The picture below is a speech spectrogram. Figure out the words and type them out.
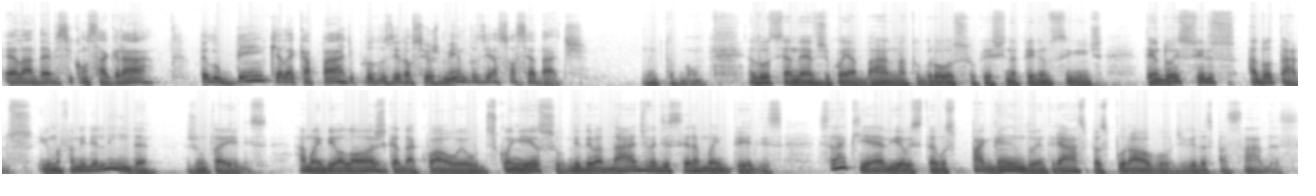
ela deve se consagrar pelo bem que ela é capaz de produzir aos seus membros e à sociedade. Muito bom. Lúcia Neves de Cuiabá, no Mato Grosso, Cristina pegando o seguinte: tenho dois filhos adotados e uma família linda junto a eles. A mãe biológica, da qual eu desconheço, me deu a dádiva de ser a mãe deles. Será que ela e eu estamos pagando, entre aspas, por algo de vidas passadas?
